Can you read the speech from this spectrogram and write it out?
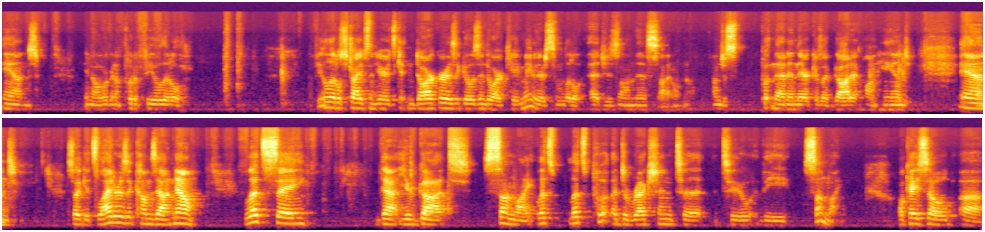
and you know we're going to put a few little a few little stripes in here. It's getting darker as it goes into our cave. Maybe there's some little edges on this. I don't know. I'm just putting that in there because i've got it on hand. And so it gets lighter as it comes out. Now let's say that you've got sunlight. Let's let's put a direction to to the sunlight okay so uh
